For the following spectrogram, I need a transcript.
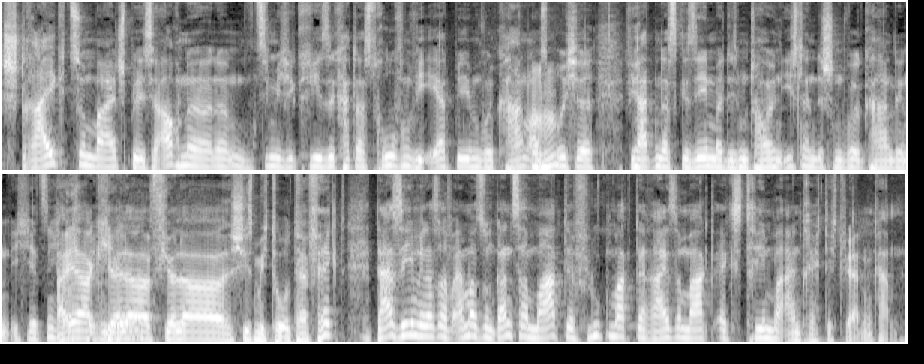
Streik zum Beispiel ist ja auch eine, eine ziemliche Krise, Katastrophen wie Erdbeben, Vulkanausbrüche. Mhm. Wir hatten das gesehen bei diesem tollen isländischen Vulkan, den ich jetzt nicht Ah ja, Kjella, Fjöller, schieß mich tot. Perfekt. Da sehen wir, dass auf einmal so ein ganzer Markt, der Flugmarkt, der Reisemarkt extrem beeinträchtigt werden kann.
